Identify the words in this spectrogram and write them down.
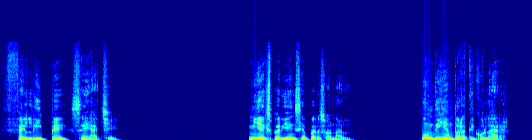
Felipe CH. Mi experiencia personal. Un día en particular,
